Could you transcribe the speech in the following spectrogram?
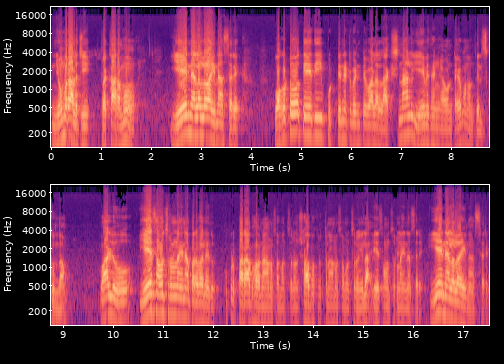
న్యూమరాలజీ ప్రకారము ఏ నెలలో అయినా సరే ఒకటో తేదీ పుట్టినటువంటి వాళ్ళ లక్షణాలు ఏ విధంగా ఉంటాయో మనం తెలుసుకుందాం. వాళ్ళు ఏ సంవత్సరంలో అయినా పర్వాలేదు. ఇప్పుడు పరాభవనామ సంవత్సరం శోభకృతనామ సంవత్సరం ఇలా ఏ సంవత్సరంలో అయినా సరే ఏ నెలలో అయినా సరే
